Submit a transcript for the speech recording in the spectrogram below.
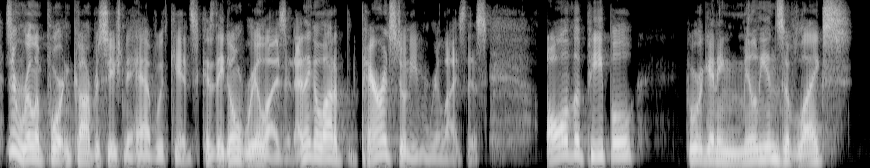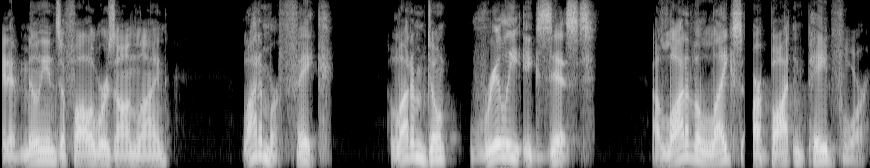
It's a real important conversation to have with kids because they don't realize it. I think a lot of parents don't even realize this. All the people who are getting millions of likes and have millions of followers online, a lot of them are fake. A lot of them don't really exist. A lot of the likes are bought and paid for.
